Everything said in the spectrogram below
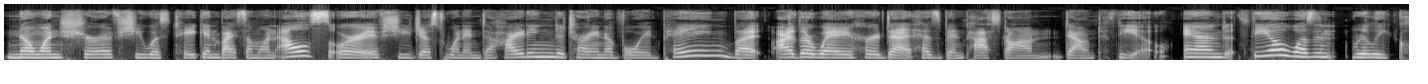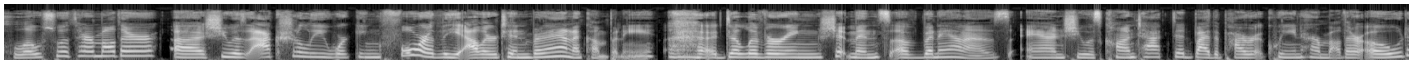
No one's sure if she was taken by someone else or if she just went into hiding to try and avoid paying, but either way, her debt has been passed on down to Theo. And Theo wasn't really close with her mother. Uh, she was actually working for the Allerton Banana Company, delivering shipments of bananas, and she was contacted by the pirate queen her mother owed,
